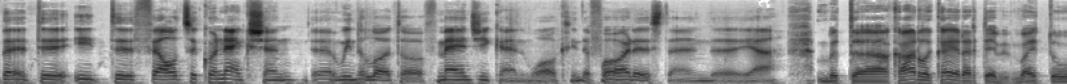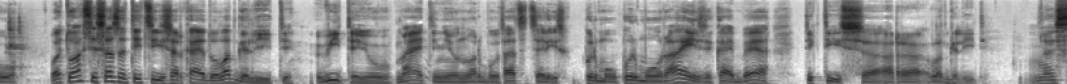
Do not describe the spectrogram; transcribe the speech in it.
but uh, it uh, felt a connection uh, with a lot of magic and walks in the forest and yeah. Bet, Kārli, kā ir ar tevi? Vai tu, vai tu esi sazaticis ar kādu latgaļīti, vītēju mētiņu un varbūt atceries pirmo, pirmo raizi, kā bija tiktīs ar latgaļīti? Es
